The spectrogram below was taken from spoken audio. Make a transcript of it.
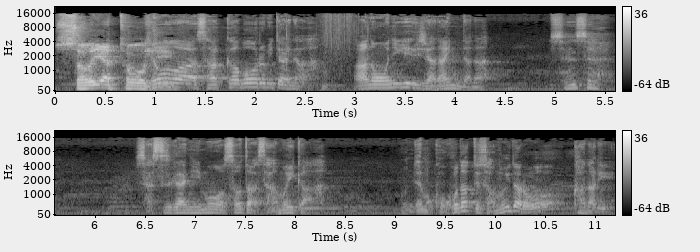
Soya Toji. 今日はサッカーボールみたいなあのおにぎりじゃないんだな。先生。さすがにもう外は寒いか。でもここだって寒いだろうかなり。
